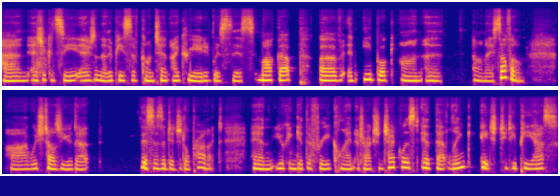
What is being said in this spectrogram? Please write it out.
And as you can see, there's another piece of content I created was this mock-up of an ebook on a on a cell phone, uh, which tells you that this is a digital product, and you can get the free client attraction checklist at that link https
